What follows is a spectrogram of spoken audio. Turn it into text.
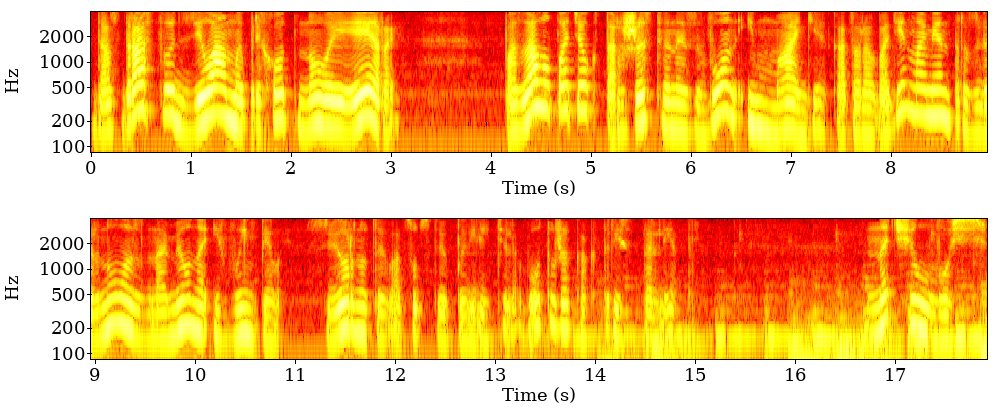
«Да здравствует Зилам и приход новой эры!» По залу потек торжественный звон и магия, которая в один момент развернула знамена и вымпелы, свернутые в отсутствие повелителя. Вот уже как триста лет. Началось.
